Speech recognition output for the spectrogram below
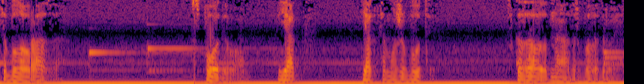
Це була образа з подивом. Як як це може бути? Сказали одне, а зробили друге.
